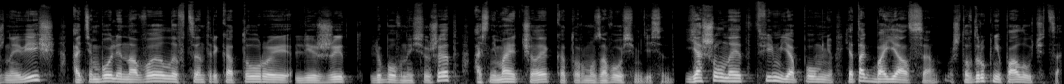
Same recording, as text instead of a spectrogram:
сложная вещь, а тем более новеллы, в центре которой лежит любовный сюжет, а снимает человек, которому за 80. Я шел на этот фильм, я помню, я так боялся, что вдруг не получится.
